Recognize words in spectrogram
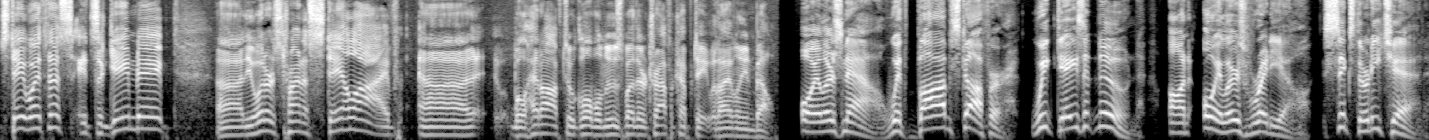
Stay with us. It's a game day. Uh, the Oilers trying to stay alive. Uh, we'll head off to a global news weather traffic update with Eileen Bell. Oilers Now with Bob Stauffer. Weekdays at noon on Oilers Radio, 630 CHED.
